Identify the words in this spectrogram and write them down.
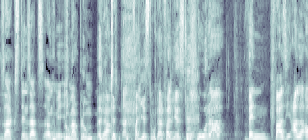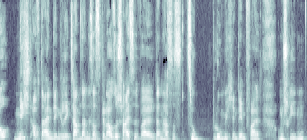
sagst den Satz irgendwie, ich Blume. mag Blumen, Ja. dann verlierst du. Dann verlierst du. Oder wenn quasi alle auch nicht auf dein Ding gelegt haben, dann ist das genauso scheiße, weil dann hast du es zu blumig in dem Fall umschrieben.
